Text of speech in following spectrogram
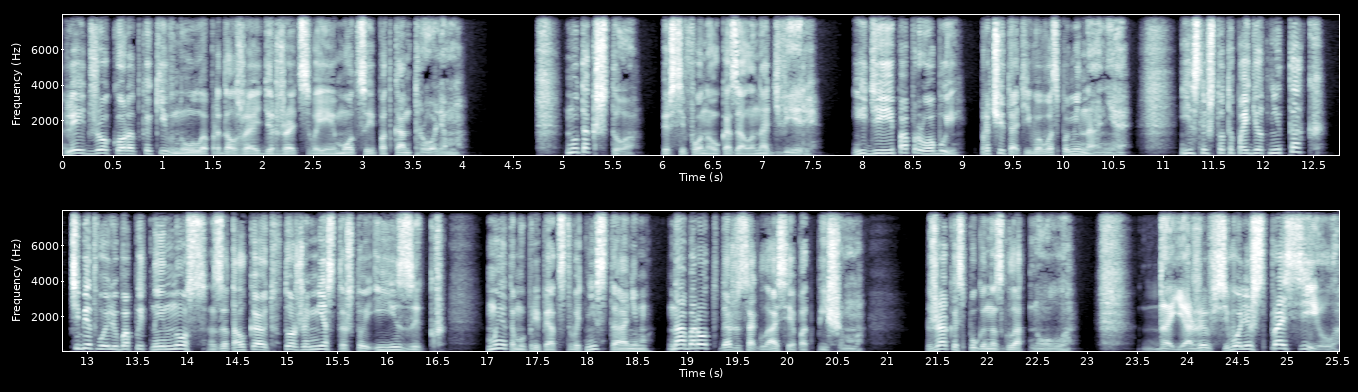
Лейджо коротко кивнула, продолжая держать свои эмоции под контролем. «Ну так что?» — Персифона указала на дверь. «Иди и попробуй прочитать его воспоминания. Если что-то пойдет не так, тебе твой любопытный нос затолкают в то же место, что и язык. Мы этому препятствовать не станем. Наоборот, даже согласие подпишем». Жак испуганно сглотнул. «Да я же всего лишь спросил!»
